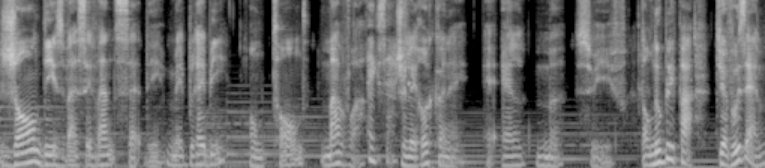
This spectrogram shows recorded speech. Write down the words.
Jean 10, verset 27 dit, Mes brebis entendent ma voix. Exact. Je les reconnais et elles me suivent. Donc n'oublie pas, Dieu vous aime.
